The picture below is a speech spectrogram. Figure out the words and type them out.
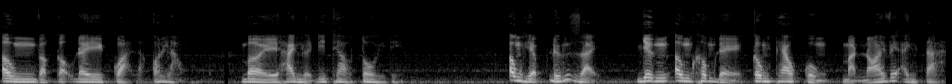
Ông và cậu đây quả là có lòng. Mời hai người đi theo tôi đi." Ông Hiệp đứng dậy, nhưng ông không để công theo cùng mà nói với anh ta.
